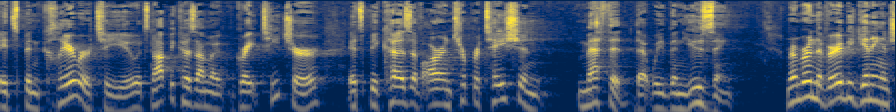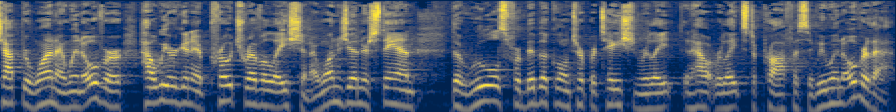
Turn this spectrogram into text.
it's been clearer to you. It's not because I'm a great teacher, it's because of our interpretation method that we've been using. Remember in the very beginning in chapter 1, I went over how we were going to approach Revelation. I wanted you to understand the rules for biblical interpretation relate and how it relates to prophecy. We went over that.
